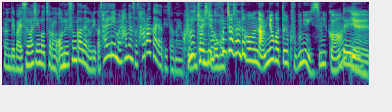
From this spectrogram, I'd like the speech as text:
그런데 말씀하신 것처럼 어느 순간은 우리가 살림을 하면서 살아가야 되잖아요. 그렇죠. 이제 너무 혼자 살다 보면 남녀가 어떤 구분이 있습니까? 네, 예.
